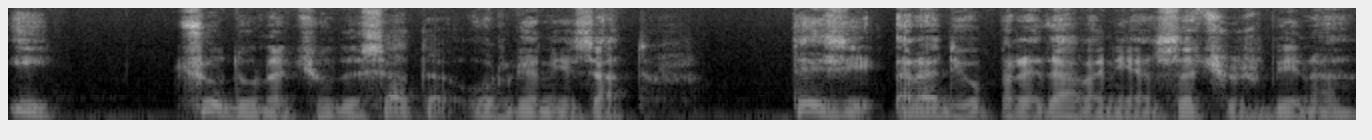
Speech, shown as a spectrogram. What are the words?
и чудо на чудесата организатор. Тези радиопредавания за чужбина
